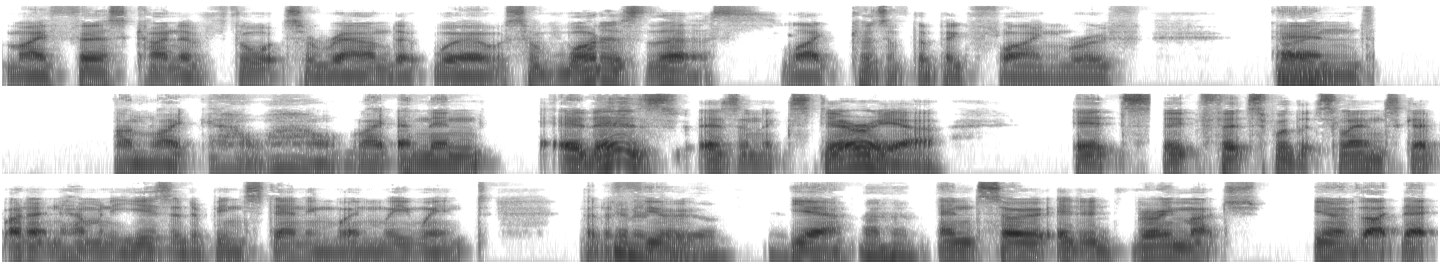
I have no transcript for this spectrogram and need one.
my first kind of thoughts around it were, so what is this? Like, because of the big flying roof, right. and I'm like, oh wow, like, and then it is as an exterior it's it fits with its landscape. I don't know how many years it had been standing when we went, but a few, yeah. Uh-huh. And so it had very much, you know, like that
